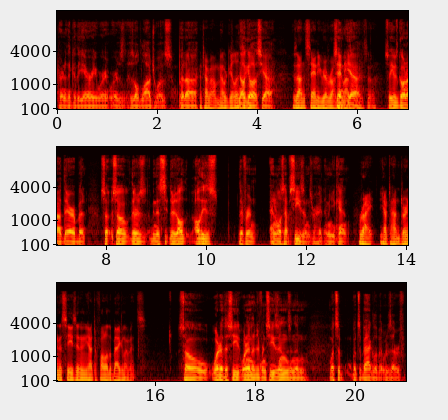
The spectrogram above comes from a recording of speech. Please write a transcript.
trying to think of the area where where his, his old lodge was, but uh, We're talking about Mel Gillis. Mel Gillis, yeah. is on the Sandy River on Sandy, the yeah. Peninsula. So he was going out there, but so so there's I mean there's, there's all all these different animals have seasons, right? I mean you can't. Right. You have to hunt during the season and you have to follow the bag limits. So what are the se- what are the different seasons, and then what's a what's a bag limit? What does that ref-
